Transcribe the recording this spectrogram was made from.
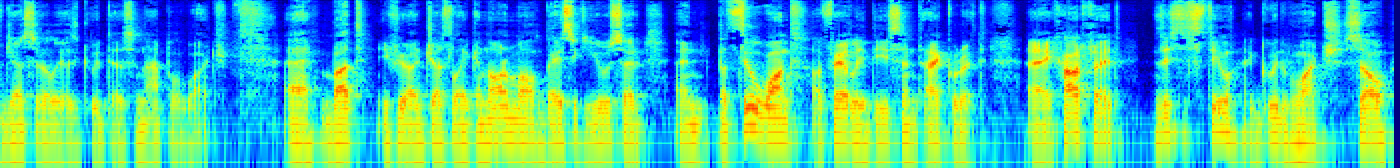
just really as good as an Apple Watch. Uh, but if you are just like a normal basic user and but still want a fairly decent, accurate uh, heart rate, this is still a good watch. So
